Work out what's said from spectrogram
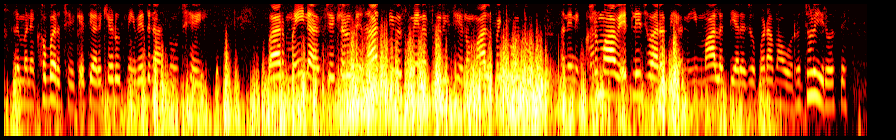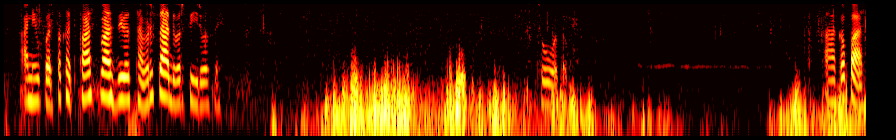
એટલે મને ખબર છે કે અત્યારે ખેડૂતની વેદના શું છે બાર મહિના જે ખેડૂતે રાત દિવસ મહેનત કરી છે, એનો માલ પક્યો હતો અને એની ઘરમાં આવે એટલી જ વાર હતી અને એ માલ અત્યારે જો પડામાં આવો રજળી રહેશે આની ઉપર સખત પાંચ પાંચ દિવસથી વરસાદ વરસી રહ્યો જુઓ તમે. આ કપાસ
